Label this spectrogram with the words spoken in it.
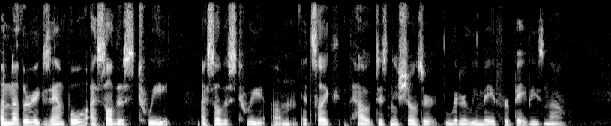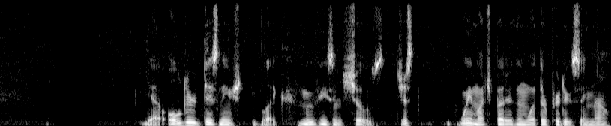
Another example, I saw this tweet. I saw this tweet. Um, it's like how Disney shows are literally made for babies now. Yeah, older Disney like movies and shows just way much better than what they're producing now.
